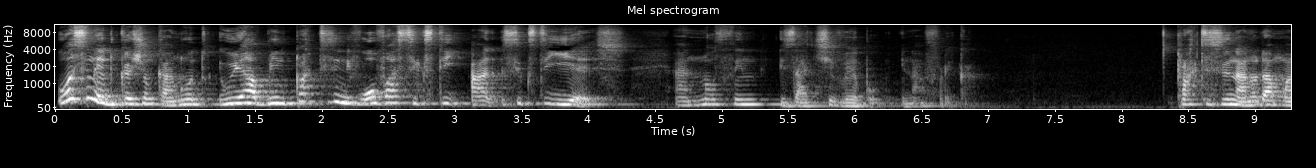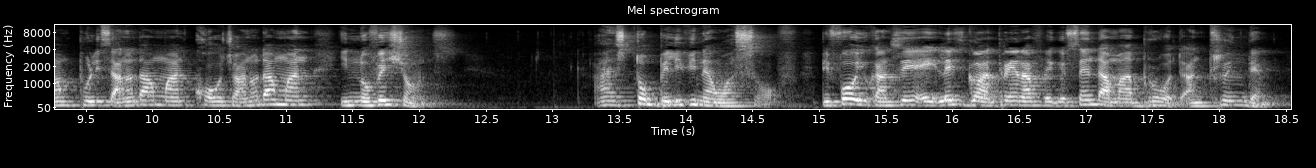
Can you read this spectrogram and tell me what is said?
Western education cannot. We have been practicing it for over 60 and uh, 60 years. And nothing is achievable in Africa. Practicing another man policy, another man culture, another man innovations and stop believing ourselves. Before you can say, hey, let's go and train Africa, send them abroad and train them.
